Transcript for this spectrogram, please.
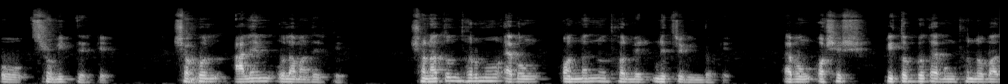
ও শ্রমিকদেরকে, সকল আলেম ওলামাদেরকে, সনাতন ধর্ম এবং অন্যান্য ধর্মের নেতৃবৃন্দকে এবং অশেষ কৃতজ্ঞতা এবং ধন্যবাদ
